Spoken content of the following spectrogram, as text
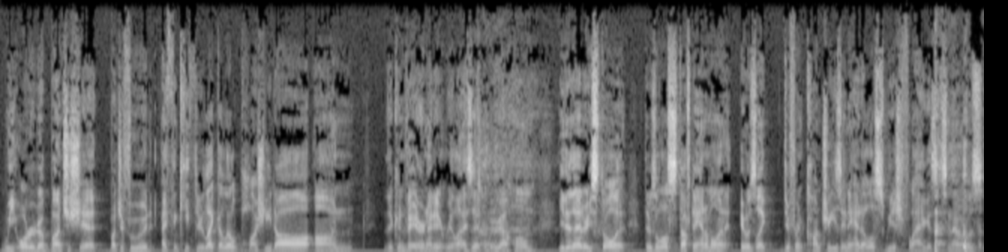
we ordered a bunch of shit, a bunch of food. I think he threw like a little plushie doll on the conveyor, and I didn't realize it. When we got home, either that or he stole it. There's a little stuffed animal, and it was like different countries, and it had a little Swedish flag as its nose.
